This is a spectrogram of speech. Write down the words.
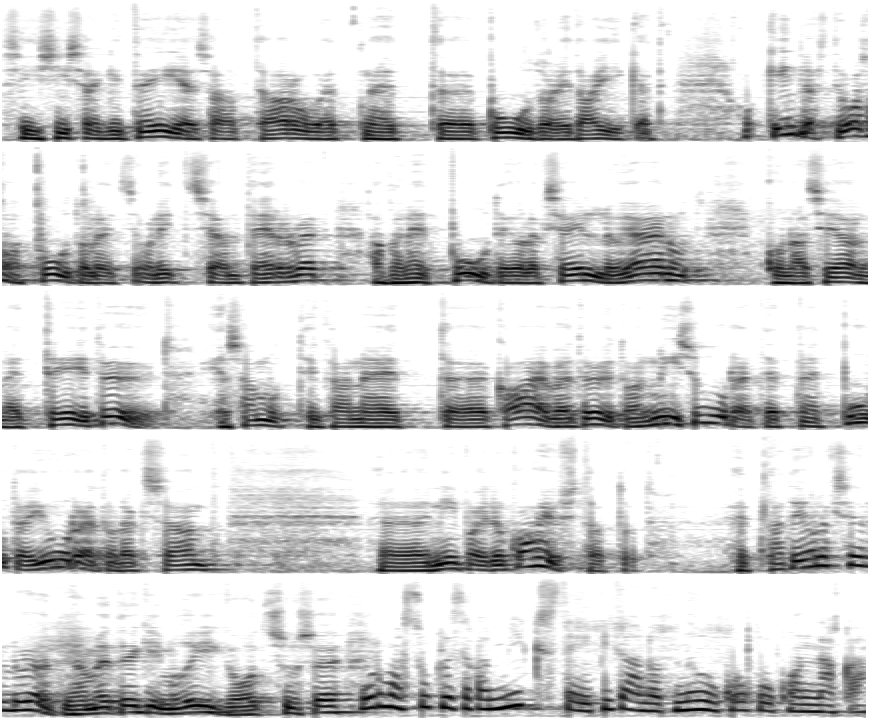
siis isegi teie saate aru, et need äh, puud olid haiged. kindlasti osad puud olid, olid seal terved, aga need puud ei oleks ellu jäänud, kuna seal need teetööd ja samuti ka need äh, kaevetööd on nii suured, et need puude juured oleks saanud äh, nii palju kahjustatud et nad ei oleks ellu jäänud ja me tegime õige otsuse. Urmas Suklas, aga miks te ei pidanud nõu kogukonnaga,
